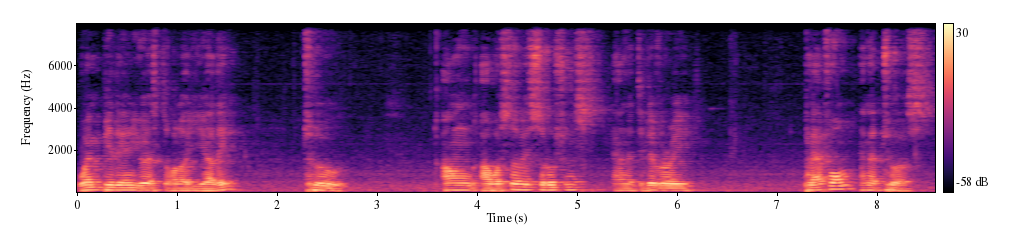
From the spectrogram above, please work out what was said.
one billion US dollar yearly to on our service solutions and delivery platform and tools.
